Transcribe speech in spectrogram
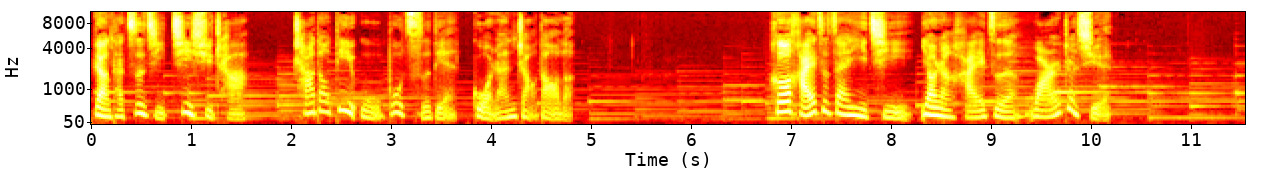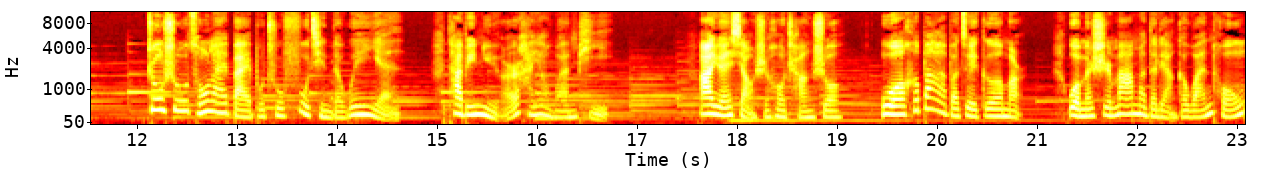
让他自己继续查，查到第五部词典，果然找到了。和孩子在一起，要让孩子玩着学。钟书从来摆不出父亲的威严，他比女儿还要顽皮。阿元小时候常说：“我和爸爸最哥们儿，我们是妈妈的两个顽童，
